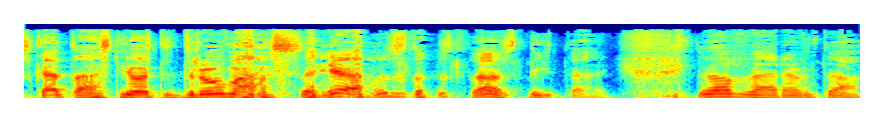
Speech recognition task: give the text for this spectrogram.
skatās ļoti drūmās jā, uz to stāstītāju. Nu, apmēram tā.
